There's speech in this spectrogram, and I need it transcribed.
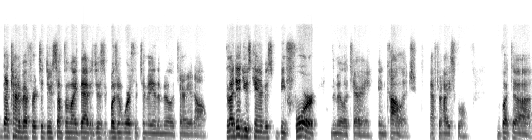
that kind of effort to do something like that, it just wasn't worth it to me in the military at all. Because I did use cannabis before the military in college after high school, but uh,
